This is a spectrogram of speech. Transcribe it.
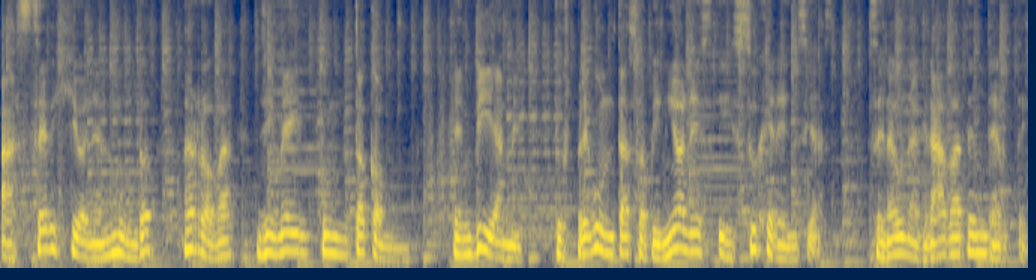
a sergioenelmundo.gmail.com. Envíame tus preguntas, opiniones y sugerencias. Será un agrado atenderte.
